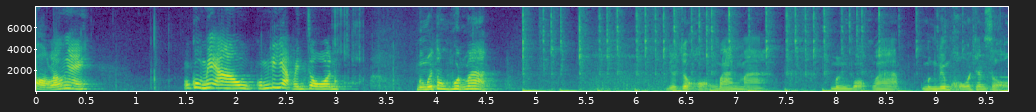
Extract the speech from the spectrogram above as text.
บอกแล้วไงว่ากูไม่เอา กูไม่ได้อยากเป็นโจร มึงไม่ต้องพูดมาก เดี๋ยวเจ้าของบ้านมา มึงบอกว่ามึงลืมของไว้ชั้นสอง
